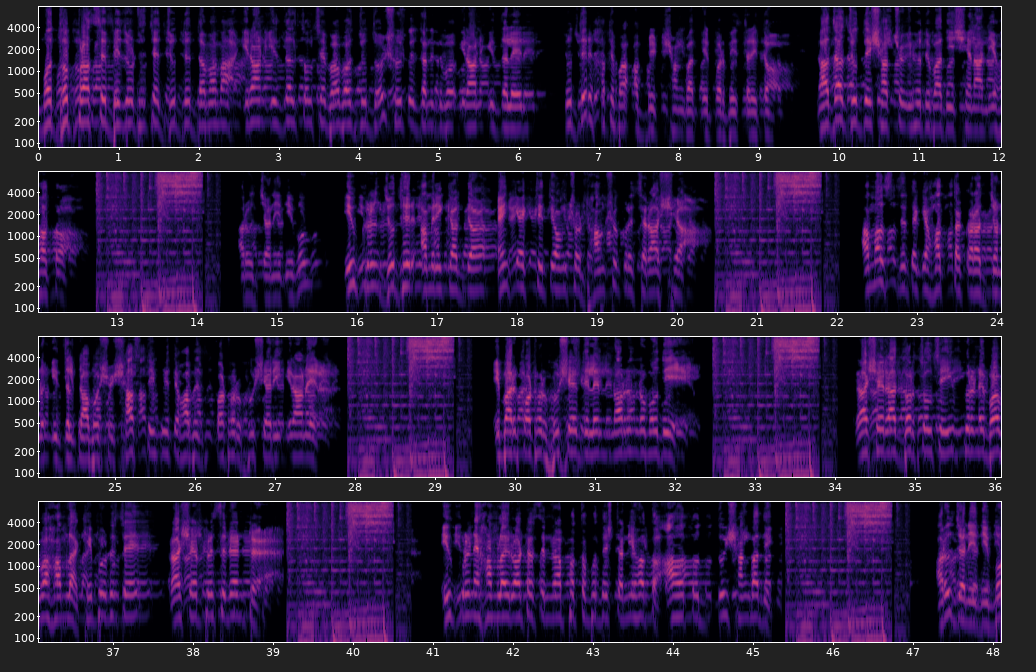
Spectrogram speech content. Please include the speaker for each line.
Speaker 1: মধ্যপ্রাচ্যে বেজে উঠেছে যুদ্ধের দামামা। ইরান ইসরায়েল চলছে ভয়াবহ যুদ্ধ শুরুতে জানিয়ে দেব ইরান ইসরায়েলের যুদ্ধের হাতে বা আপডেট সংবাদ এরপর বিস্তারিত। গাজা যুদ্ধে সাতশো ইহুদিবাদী সেনা নিহত। আরও জানিয়ে দিব ইউক্রেন যুদ্ধের আমেরিকার দেওয়া এক এক তৃতীয়াংশ ধ্বংস করেছে রাশিয়া। হামাস নেতাকে হত্যা করার জন্য ইসরায়েলকে অবশ্যই শাস্তি পেতে হবে কঠোর হুঁশিয়ারি ইরানের। এবার কঠোর হুঁশিয়ারি দিলেন নরেন্দ্র মোদী। রাশিয়ার রাতভর চলছে ইউক্রেনে ভয়াবহ হামলা, খেপে উঠেছে রাশিয়ার প্রেসিডেন্ট। ইউক্রেনে হামলায় রয়টার্সের নিরাপত্তা উপদেষ্টা নিহত, আহত দুই সাংবাদিক। আরও জানিয়ে দিব,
